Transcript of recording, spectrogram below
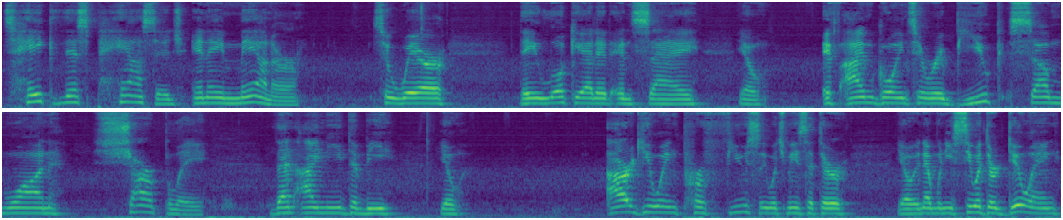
take this passage in a manner to where they look at it and say, you know, if I'm going to rebuke someone sharply, then I need to be, you know, arguing profusely, which means that they're, you know, and then when you see what they're doing,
